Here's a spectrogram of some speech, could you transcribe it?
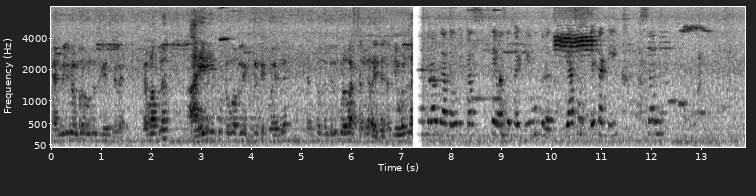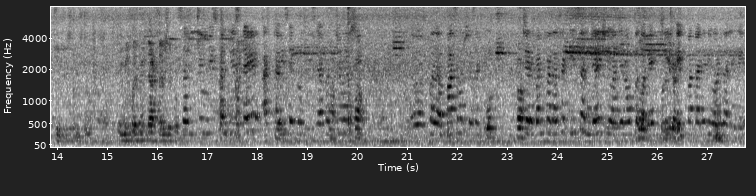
फॅमिली मेंबर म्हणूनच घेतलेलं आहे. त्यामुळे आपलं आहे कुटुंब आपलं एकत्र टिकवायचं त्याच पद्धतीने पुढे वाटचाल करायची. आता निवड झाली. जाधव विकास सेवा सोसायटी उमरत या संस्थेसाठी सन चोवीस पंचवीस ते अठ्ठावीस एकोणीस. सन चोवीस पंचवीस ते अठ्ठावीस एकोणतीस या पंचवर्षी पाच वर्षासाठी चेअरमन पदासाठी संजय शिवाजीराव कदम यांची एकमताने निवड झालेली आहे.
